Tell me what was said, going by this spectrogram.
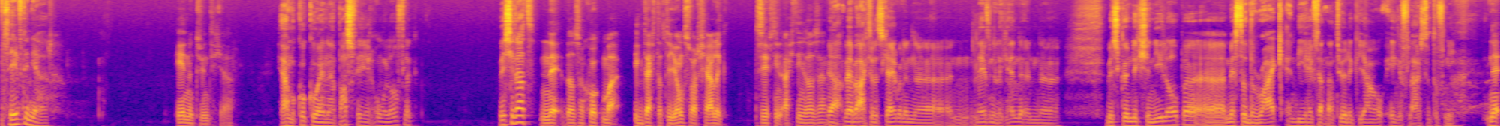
17 jaar. 21 jaar. Ja, Mokoko en uh, Pasveer, ongelooflijk. Wist je dat? Nee, dat is een gok, maar ik dacht dat de jongste waarschijnlijk 17, 18 zou zijn. Ja, we hebben achter de schermen een, eh, een levende legende, een eh, wiskundig genie lopen, eh Mr. The Rijk. En die heeft dat natuurlijk jou ingefluisterd, of niet? Nee.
